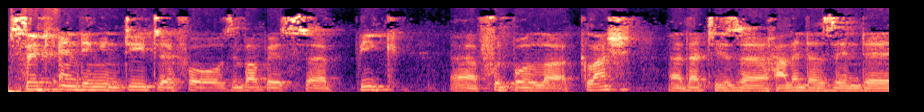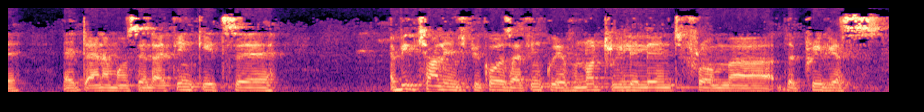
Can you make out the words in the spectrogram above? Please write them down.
Sad ending indeed uh, for Zimbabwe's uh, big uh, football uh, clash. Uh, that is uh, Highlanders and Dynamos, and I think it's a big challenge because I think we have not really learned from the previous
